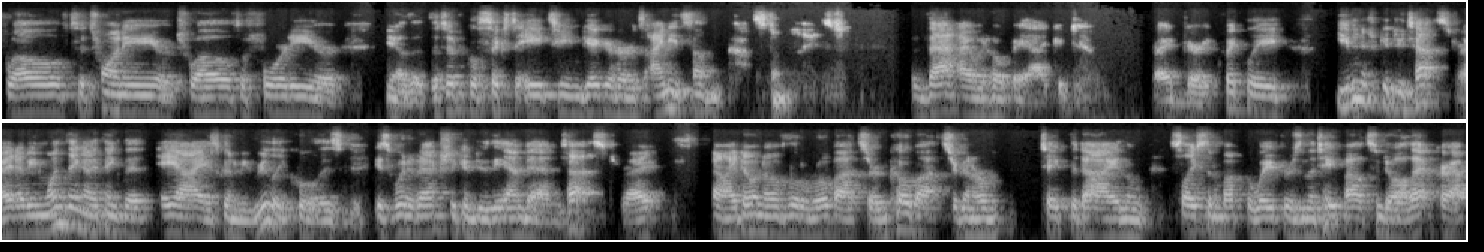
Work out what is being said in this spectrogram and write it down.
12 to 20 or 12 to 40 or you know the, the typical 6 to 18 gigahertz i need something customized that i would hope ai could do right very quickly even if it could do test right i mean one thing i think that ai is going to be really cool is is when it actually can do the end-to-end test right now i don't know if little robots or cobots are going to take the die and then slice them up the wafers and the tape outs and do all that crap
